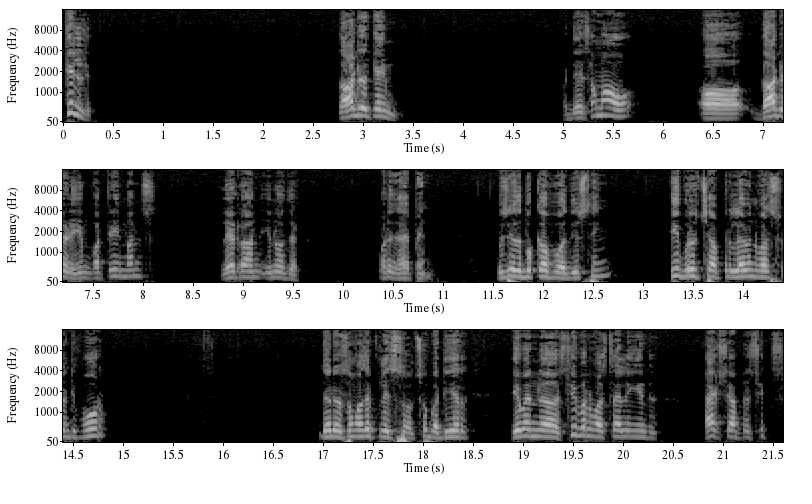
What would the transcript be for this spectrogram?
killed. The order came but they somehow uh, guarded him for three months. Later on, you know that what has happened. You see the book of this thing, Hebrews chapter 11, verse 24. There are some other places also, but here even uh, Stephen was telling in Acts chapter 6,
